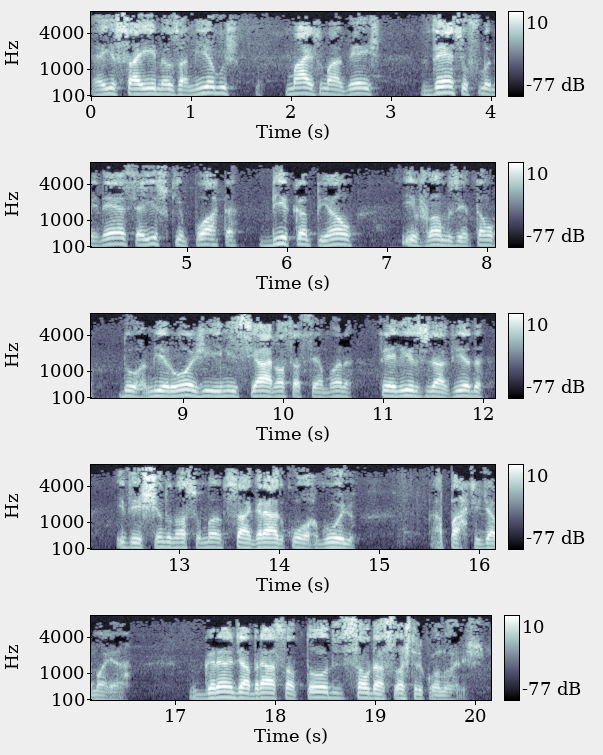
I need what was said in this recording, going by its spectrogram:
É isso aí, meus amigos. Mais uma vez, vence o Fluminense, é isso que importa, bicampeão. E vamos então dormir hoje e iniciar a nossa semana felizes da vida e vestindo o nosso manto sagrado com orgulho a partir de amanhã. Um grande abraço a todos e saudações tricolores.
